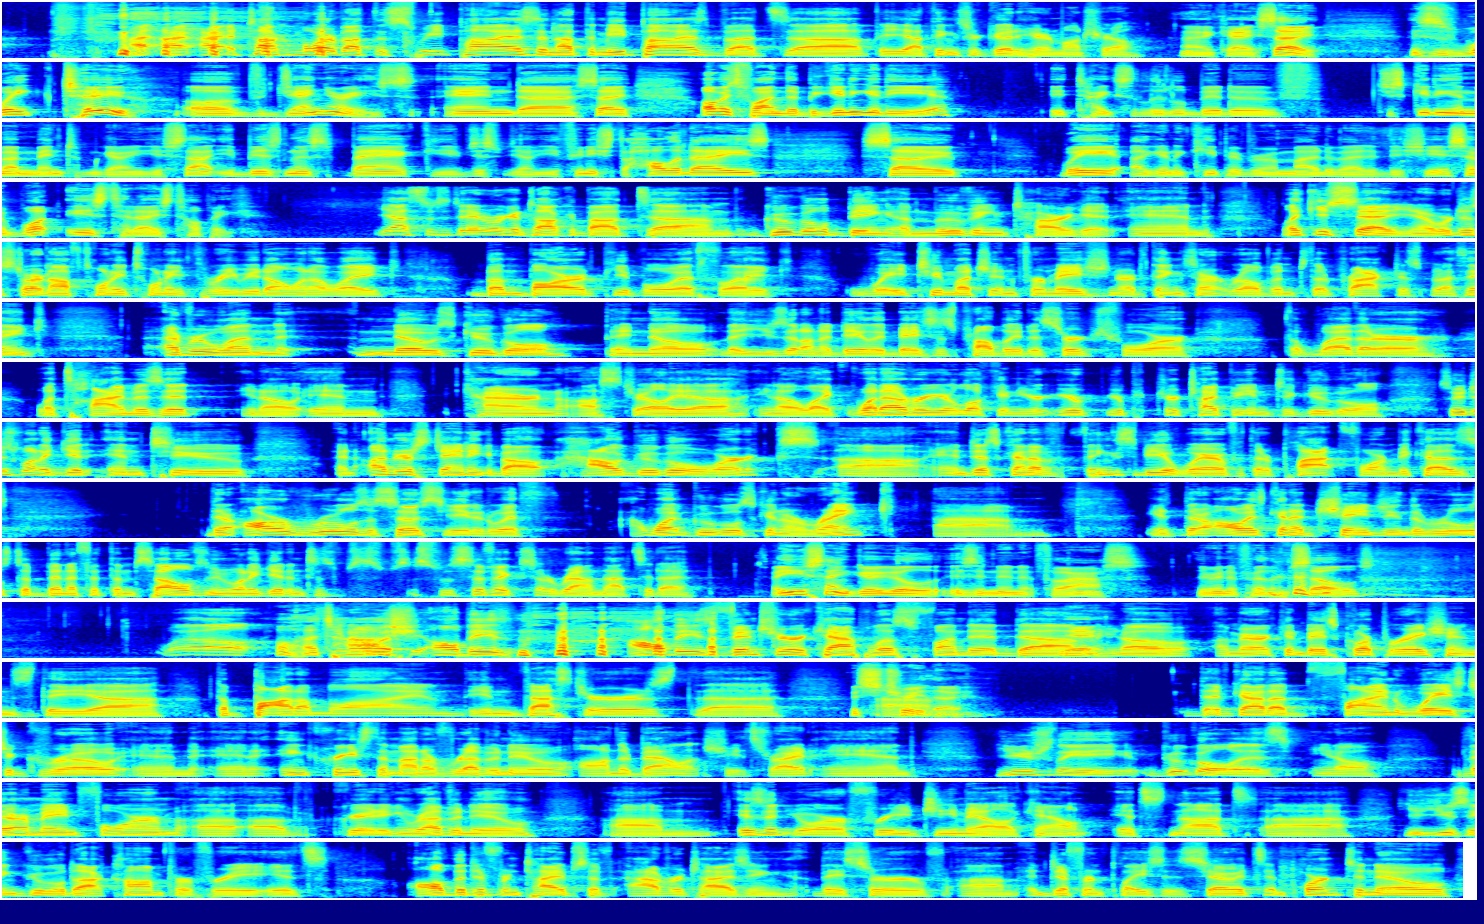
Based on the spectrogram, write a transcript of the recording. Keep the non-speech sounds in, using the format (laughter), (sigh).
I, I, I, talk more about the sweet pies and not the meat pies, but uh, but yeah, things are good here in Montreal. Okay, so this is week two of January, and uh, so I always find the beginning of the year it takes a little bit of just getting the momentum going. You start your business back. You just you, know, you finish the holidays, so we are going to keep everyone motivated this year. So, what is today's topic? Yeah, so today we're going to talk about um, Google being a moving target. And like you said, you know, we're just starting off 2023. We don't want to like bombard people with like way too much information or things aren't relevant to their practice. But I think everyone knows Google. They know they use it on a daily basis, probably to search for the weather, what time is it, you know, in Cairns, Australia, you know, like whatever you're looking, you're you're you're, you're typing into Google. So we just want to get into an understanding about how Google works uh, and just kind of things to be aware of with their platform because there are rules associated with what Google's going to rank. Um, they're always kind of changing the rules to benefit themselves. And we want to get into specifics around that today. Are you saying Google isn't in it for us? They're in it for (laughs) themselves. Well, oh, that's you know, harsh. all these (laughs) all these venture capitalist funded, um, yeah. you know, American based corporations, the uh, the bottom line, the investors, the it's true um, though. They've got to find ways to grow and and increase the amount of revenue on their balance sheets, right? And usually, Google is you know their main form uh, of creating revenue um, isn't your free Gmail account. It's not uh, you using google.com for free. It's all the different types of advertising they serve um, in different places. So it's important to know,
